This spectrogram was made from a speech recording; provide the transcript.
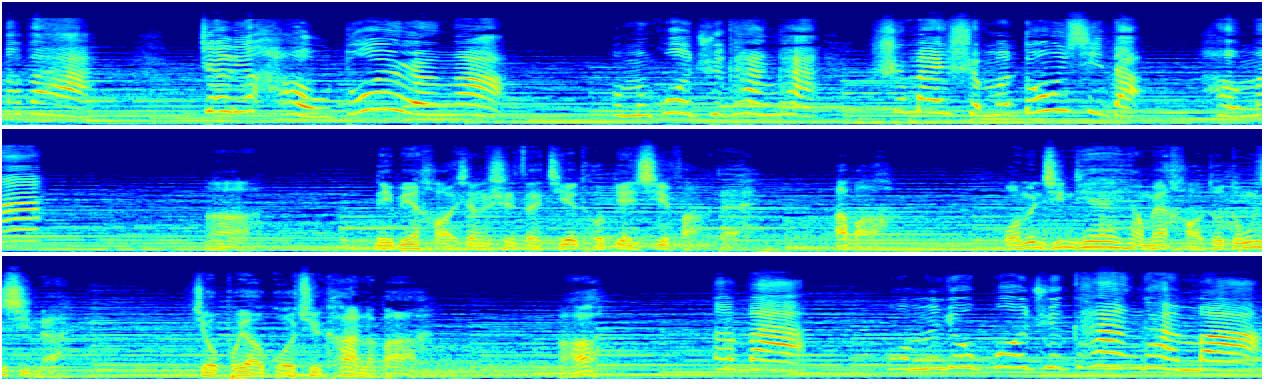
爸爸，这里好多人啊，我们过去看看是卖什么东西的，好吗？啊，那边好像是在街头变戏法的。阿宝，我们今天要买好多东西呢，就不要过去看了吧？啊？爸爸，我们就过去看看吧。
